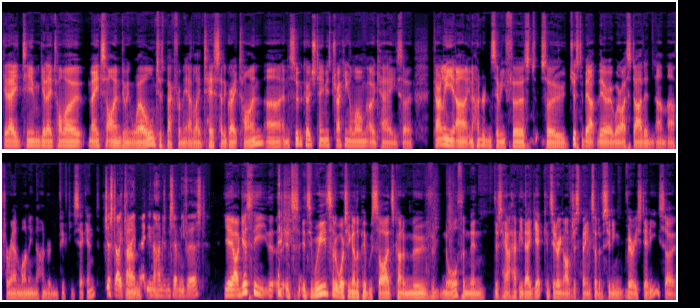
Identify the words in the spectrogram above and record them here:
G'day, Tim. G'day, Thommo. Mate, I'm doing well. Just back from the Adelaide test. Had a great time. Uh, and the Supercoach team is tracking along okay. So currently uh, in 171st. So just about there where I started um, after round one in 152nd. Just okay, Um, mate, in 171st. Yeah, I guess the the- it's it's weird sort of watching other people's sides kind of move north and then just how happy they get, considering I've just been sort of sitting very steady. So,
